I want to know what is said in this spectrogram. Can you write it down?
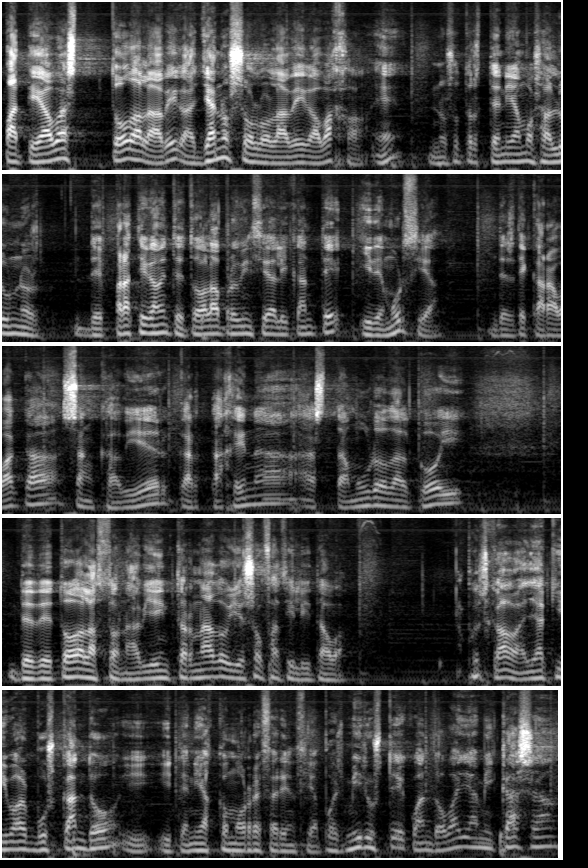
pateabas toda la Vega, ya no solo la Vega Baja. ¿eh? Nosotros teníamos alumnos de prácticamente toda la provincia de Alicante y de Murcia, desde Caravaca, San Javier, Cartagena, hasta Muro de Alcoy, desde toda la zona. Había internado y eso facilitaba. Pues claro, ya que ibas buscando y, tenías como referencia, pues mire usted, cuando vaya a mi casa,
